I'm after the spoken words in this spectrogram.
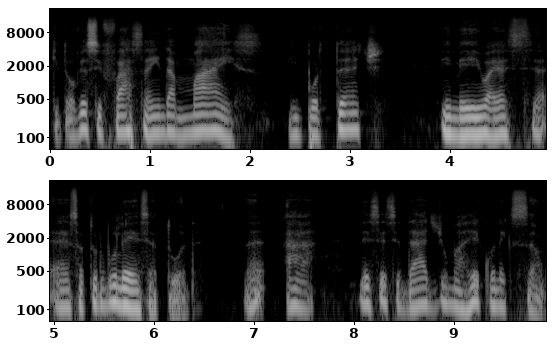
que talvez se faça ainda mais importante em meio a essa, a essa turbulência toda. Né? A necessidade de uma reconexão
